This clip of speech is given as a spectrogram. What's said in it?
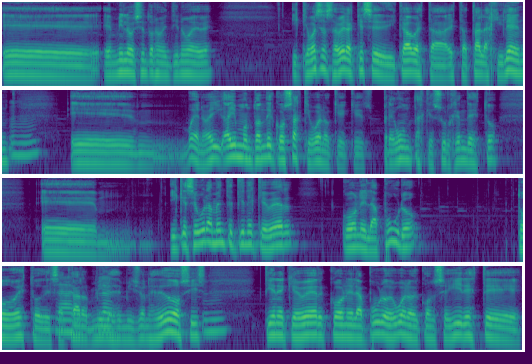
eh, en 1999, y que vaya a saber a qué se dedicaba esta, esta tal Agilent. Eh, bueno, hay, hay un montón de cosas que, bueno, que, que preguntas que surgen de esto, eh, y que seguramente tiene que ver con el apuro, todo esto de Claro, sacar miles claro. de millones de dosis tiene que ver con el apuro de, bueno, de conseguir este,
